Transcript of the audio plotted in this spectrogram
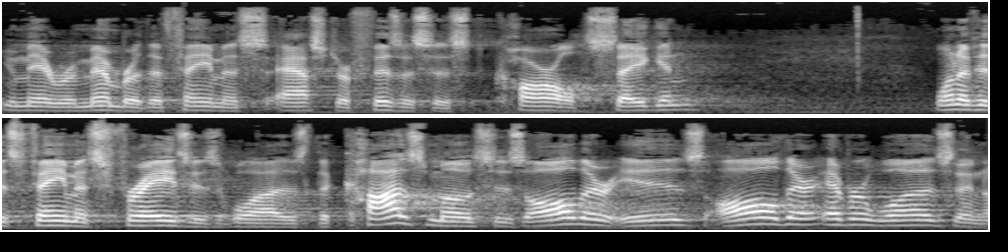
you may remember the famous astrophysicist Carl Sagan. One of his famous phrases was The cosmos is all there is, all there ever was, and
